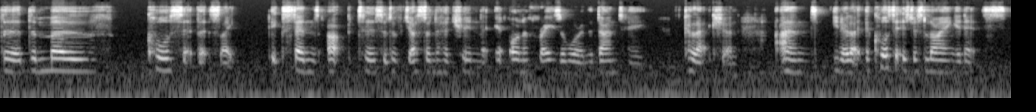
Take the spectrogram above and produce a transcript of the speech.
the the mauve corset that's like extends up to sort of just under her chin that Honor Fraser wore in the Dante collection, and you know like the corset is just lying in its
